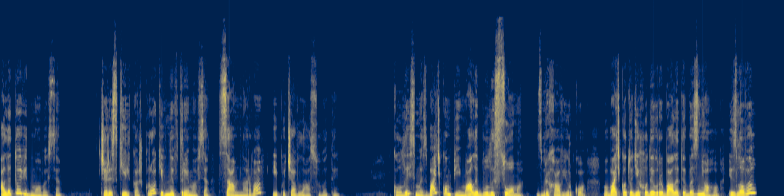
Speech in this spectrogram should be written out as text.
але той відмовився. Через кілька ж кроків не втримався, сам нарвав і почав ласувати. Колись ми з батьком піймали були сома, збрехав Юрко, бо батько тоді ходив рибалити без нього і зловив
